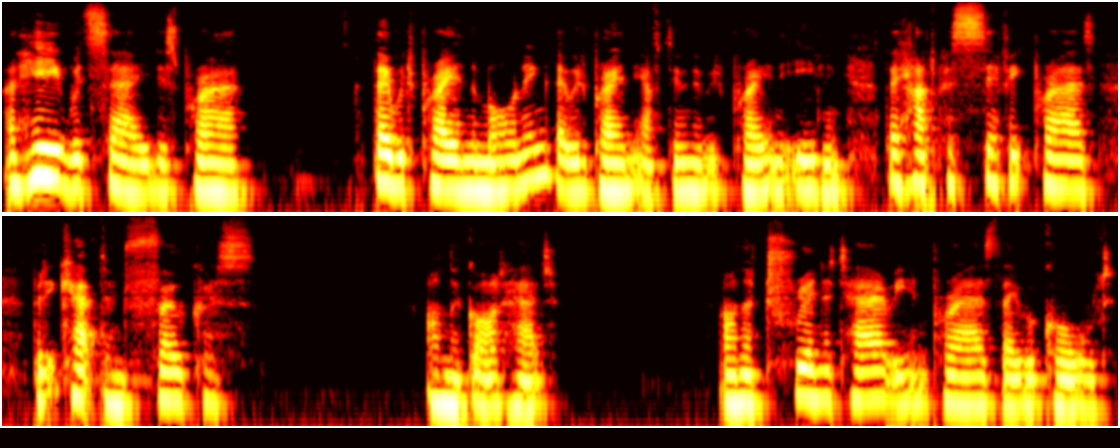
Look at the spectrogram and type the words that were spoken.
And he would say this prayer they would pray in the morning, they would pray in the afternoon, they would pray in the evening. They had specific prayers, but it kept them focused on the Godhead, on the Trinitarian prayers they were called.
